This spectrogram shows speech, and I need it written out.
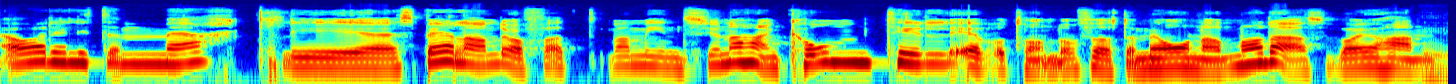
ja det är en lite märklig eh, spelare ändå för att man minns ju när han kom till Everton de första månaderna där så var ju han Mm.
